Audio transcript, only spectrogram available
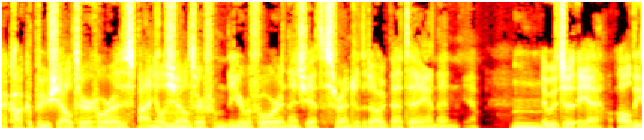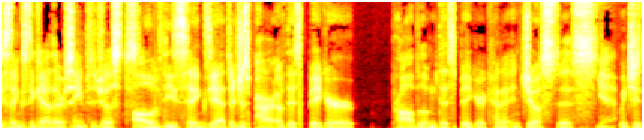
a cockapoo shelter or a spaniel shelter from the year before, and then she had to surrender the dog that day. And then yeah, mm. it was just yeah, all these things together seem to just All of these things, yeah, they're just part of this bigger problem, this bigger kind of injustice, Yeah. which is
